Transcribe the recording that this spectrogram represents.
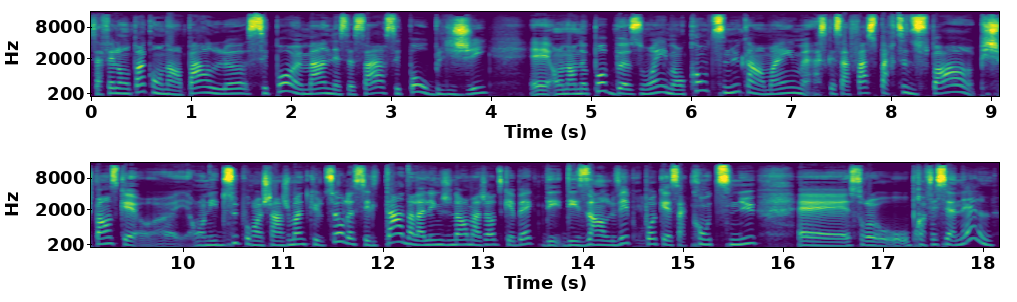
Ça fait longtemps qu'on en parle. Là, c'est pas un mal nécessaire, c'est pas obligé. Euh, on n'en a pas besoin, mais on continue quand même à ce que ça fasse partie du sport. Puis je pense que euh, on est dû pour un changement de culture. Là, c'est le temps dans la ligne junior majeure du Québec des, des enlever pour pas que ça continue euh, sur aux professionnels.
